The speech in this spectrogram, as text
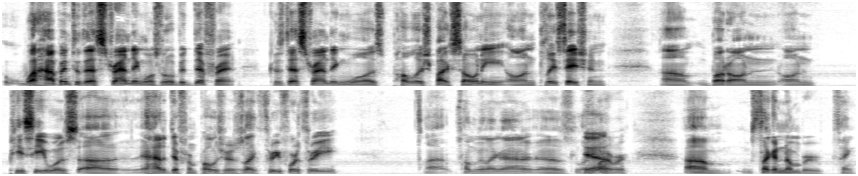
what happened to Death Stranding was a little bit different because Death Stranding was published by Sony on PlayStation, um, but on on PC was uh, it had a different publisher. It was like three four three, uh, something like that. Uh, like Yeah. Whatever. Um, it's like a number thing.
